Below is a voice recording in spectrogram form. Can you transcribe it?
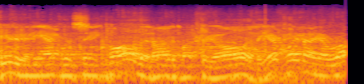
Here to Minneapolis, St. Paul, then on to Montreal. And the airplane I arrived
